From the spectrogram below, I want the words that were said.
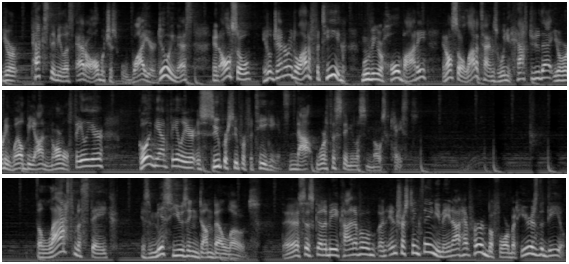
your pec stimulus at all, which is why you're doing this. And also, it'll generate a lot of fatigue moving your whole body. And also, a lot of times when you have to do that, you're already well beyond normal failure. Going beyond failure is super, super fatiguing. It's not worth the stimulus in most cases. The last mistake is misusing dumbbell loads. This is going to be kind of a, an interesting thing you may not have heard before, but here's the deal.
